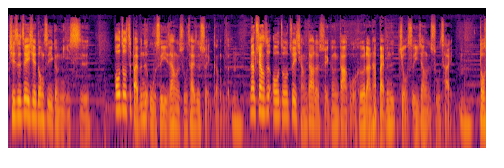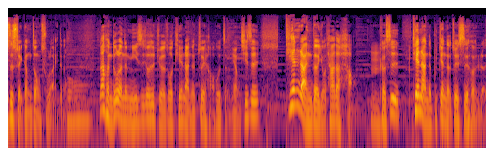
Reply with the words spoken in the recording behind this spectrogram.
其实这些都是一个迷失。欧洲是百分之五十以上的蔬菜是水耕的，嗯，那像是欧洲最强大的水耕大国荷兰，它百分之九十以上的蔬菜，嗯，都是水耕种出来的。哦，那很多人的迷思就是觉得说天然的最好或怎么样，其实天然的有它的好，嗯，可是天然的不见得最适合人，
